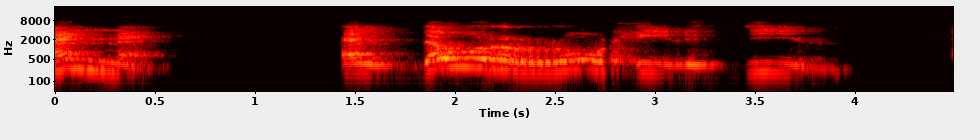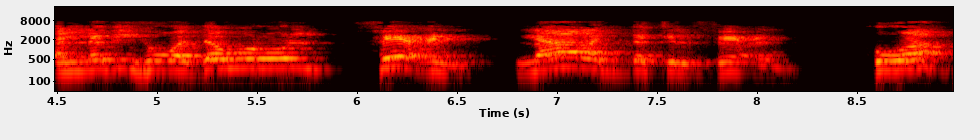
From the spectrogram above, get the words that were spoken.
أن الدور الروحي للدين الذي هو دور الفعل لا ردة الفعل هو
